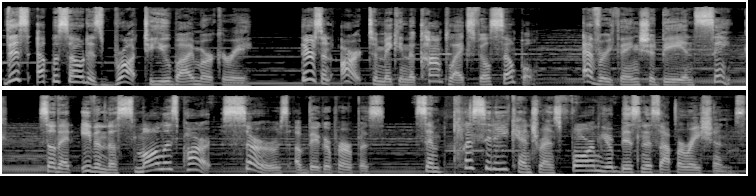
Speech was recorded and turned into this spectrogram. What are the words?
This episode is brought to you by Mercury. There's an art to making the complex feel simple. Everything should be in sync so that even the smallest part serves a bigger purpose Simplicity can transform your business operations.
